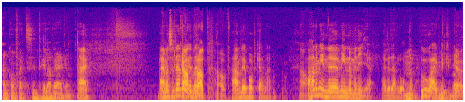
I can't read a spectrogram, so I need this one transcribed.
han, kom faktiskt inte hela vägen. Nej. Nej men så den, den, Han blev bortgallrad. Ja. Han är min, eh, min nummer nio, eller den låten. Mm. Who I'd Mycket Bra.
